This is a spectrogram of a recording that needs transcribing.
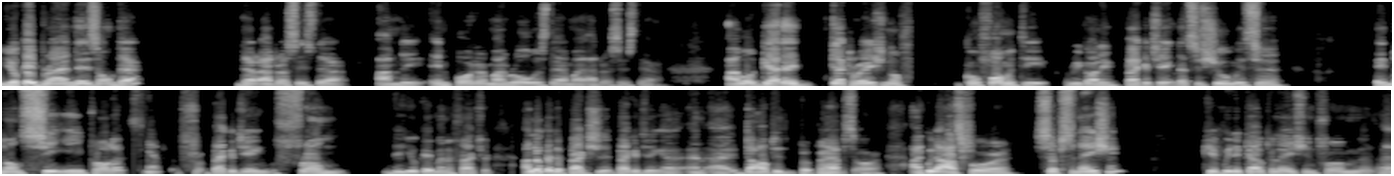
UK brand is on there. Their address is there. I'm the importer. My role is there. My address is there. I will get a declaration of conformity regarding packaging. Let's assume it's a a non-CE product. Yep. F- packaging from the UK manufacturer. I look at the packaging, packaging uh, and I doubt it perhaps, or I could ask for substantiation. Give me the calculation from uh,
